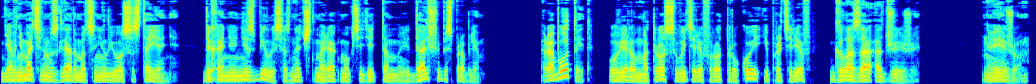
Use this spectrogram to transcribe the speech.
Я внимательным взглядом оценил его состояние. Дыхание не сбилось, а значит, моряк мог сидеть там и дальше без проблем. «Работает», — уверил матрос, вытерев рот рукой и протерев глаза от жижи. «Вижу.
